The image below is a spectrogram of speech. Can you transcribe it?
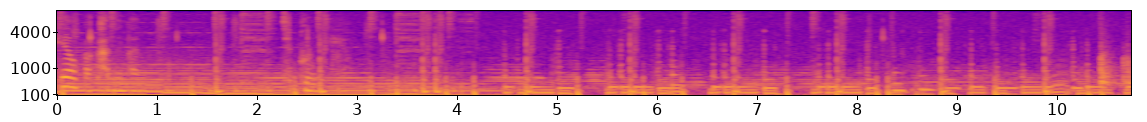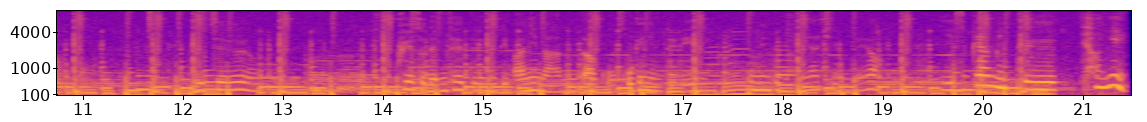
케어가 가능한 제품이에요. 요즘 음, 두피에서 냄새들이 많이 난다고 고객님들이 고민들 많이 하시는데요. 이 spearmint 향이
